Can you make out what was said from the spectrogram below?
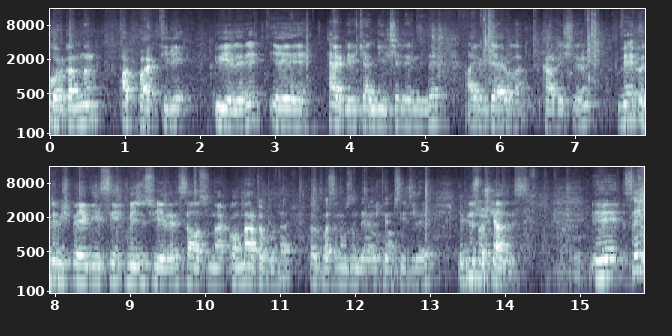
organının AK Partili üyeleri, eee, her biri kendi ilçelerinde ayrı bir değer olan kardeşlerim ve Ödemiş Belediyesi meclis üyeleri sağ olsunlar, onlar da burada. Tabii basınımızın değerli temsilcileri. Hepiniz hoş geldiniz. Ee, Sayın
